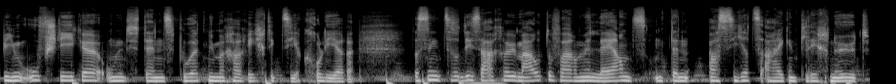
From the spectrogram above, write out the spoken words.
beim Aufsteigen und dann das Blut nicht mehr richtig zirkulieren kann. Das sind so die Sachen beim Autofahren, man lernt es und dann passiert es eigentlich nicht.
